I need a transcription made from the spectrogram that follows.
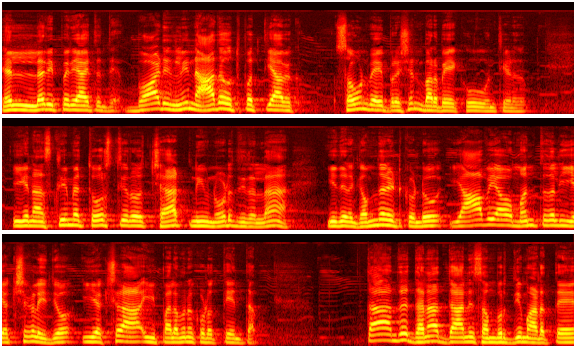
ಎಲ್ಲ ರಿಪೇರಿ ಆಯ್ತಂತೆ. ಬಾಡಿನಲ್ಲಿ ನಾದ ಉತ್ಪತ್ತಿ ಆಗಬೇಕು. ಸೌಂಡ್ ವೈಬ್ರೇಷನ್ ಬರಬೇಕು ಅಂತ ಹೇಳಿದ್ರು ಈಗ ನಾನು ಸ್ಕ್ರೀನ್ ಮೇಲೆ ತೋರಿಸ್ತಿರೋ ಚಾಟ್ ನೀವು ನೋಡಿದಿರಲ್ಲ ಇದನ್ನು ಗಮನದಲ್ಲಿಟ್ಕೊಂಡು ಯಾವ ಯಾವ ಮಂತ್ರದಲ್ಲಿ ಈ ಅಕ್ಷರಗಳಿದೆಯೋ ಈ ಅಕ್ಷರ ಈ ಫಲವನ್ನು ಕೊಡುತ್ತೆ ಅಂತ. ತ ಅಂದರೆ ಧನ, ದಾನ, ಸಮೃದ್ಧಿ ಮಾಡುತ್ತೆ.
